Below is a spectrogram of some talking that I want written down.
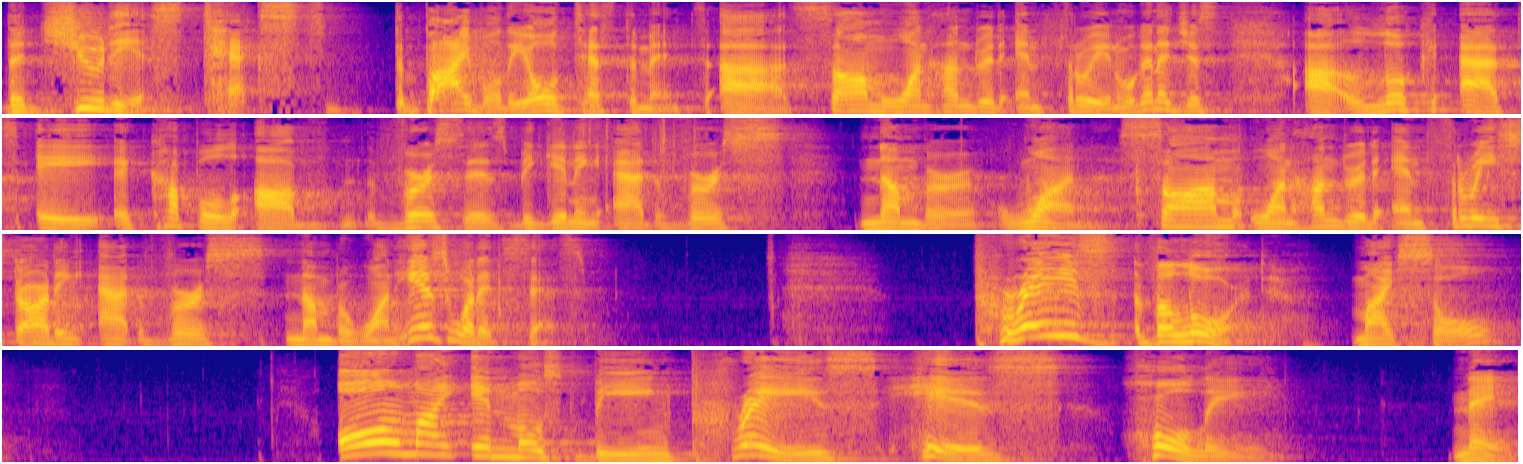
the Judaist text, the Bible, the Old Testament, uh, Psalm 103. And we're going to just uh, look at a, a couple of verses, beginning at verse number one. Psalm 103, starting at verse number one. Here's what it says Praise the Lord, my soul. All my inmost being, praise his holy name.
